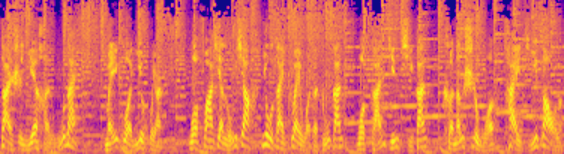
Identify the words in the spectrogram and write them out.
但是也很无奈。没过一会儿，我发现龙虾又在拽我的竹竿，我赶紧起竿，可能是我太急躁了，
